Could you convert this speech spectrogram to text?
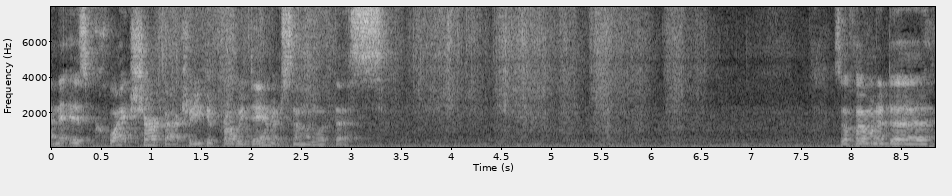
And it is quite sharp actually. You could probably damage someone with this. So if I wanted to,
